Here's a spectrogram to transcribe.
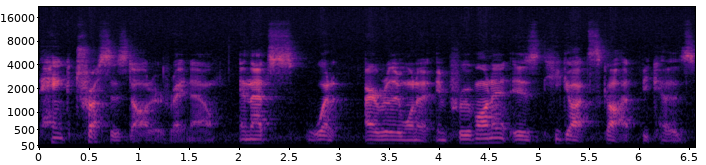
Hank trusts his daughter right now, and that's what I really want to improve on. It is he got Scott because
